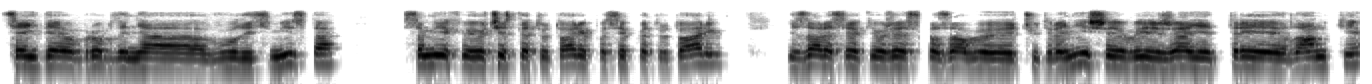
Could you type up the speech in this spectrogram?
Це йде оброблення вулиць міста, самих е, очистка тротуарів, посипка тротуарів. І зараз, як я вже сказав е, чуть раніше, виїжджає три ланки.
